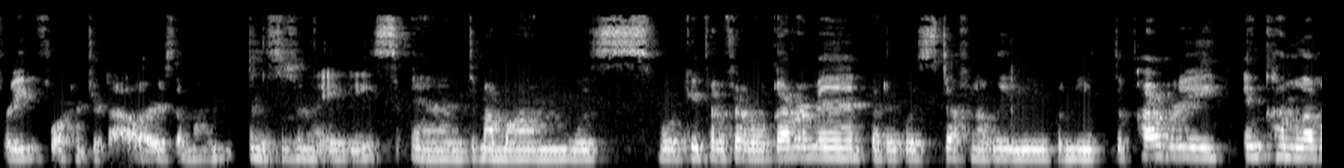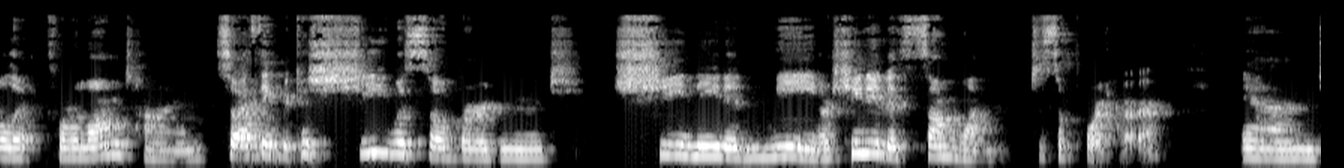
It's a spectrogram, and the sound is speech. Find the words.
three, four hundred dollars a month. And this was in the eighties. And my mom was working for the federal government, but it was definitely beneath the poverty income level for a long time. So I think because she was so burdened, she needed me or she needed someone to support her. And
